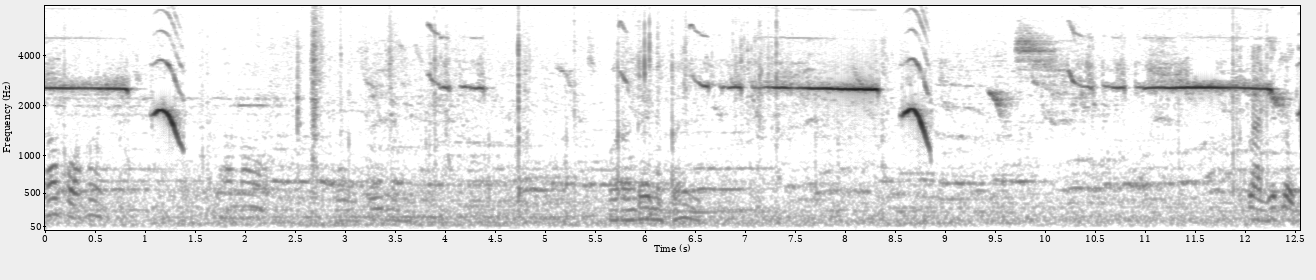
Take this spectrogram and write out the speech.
Orang kene bae. langit loh.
